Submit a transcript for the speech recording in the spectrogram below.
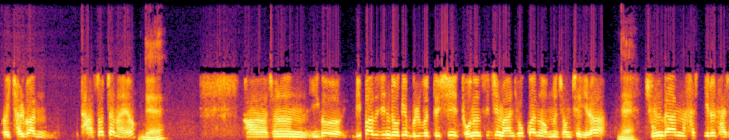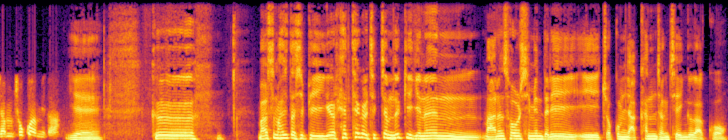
거의 절반 다 썼잖아요. 네. 아, 저는 이거 밑빠진 독에 물 붓듯이 돈은 쓰지만 효과는 없는 정책이라 네. 중단하시기를 다시 한번 촉구합니다. 예. 그, 말씀하셨다시피 이걸 혜택을 직접 느끼기는 많은 서울 시민들이 이 조금 약한 정치인 것 같고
